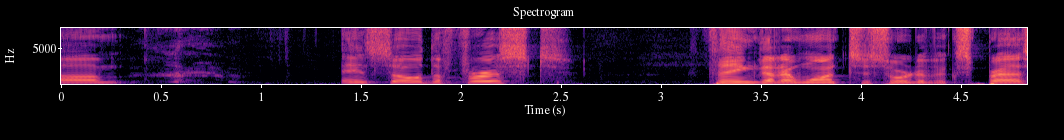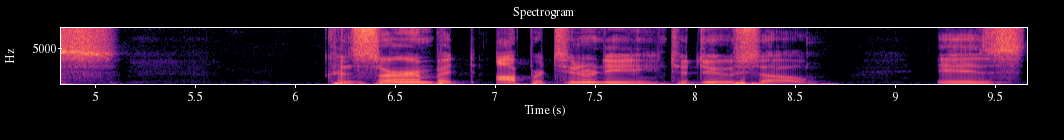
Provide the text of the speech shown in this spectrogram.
Um, and so the first thing that I want to sort of express concern but opportunity to do so is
